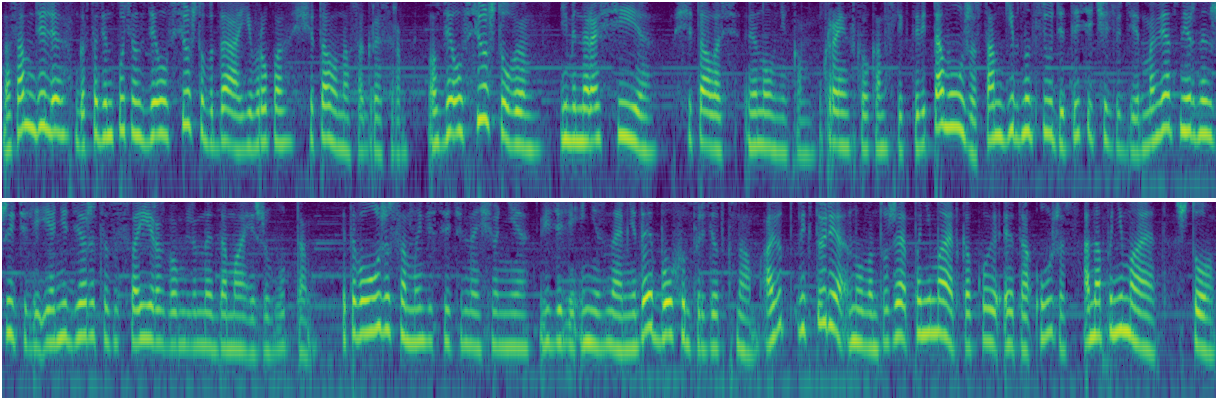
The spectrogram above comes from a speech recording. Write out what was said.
На самом деле, господин Путин сделал все, чтобы, да, Европа считала нас агрессором. Он сделал все, чтобы именно Россия считалась виновником украинского конфликта. Ведь там ужас, там гибнут люди, тысячи людей, момент мирных жителей, и они держатся за свои разбомбленные дома и живут там. Этого ужаса мы действительно еще не видели и не знаем. Не дай бог он придет к нам. А вот Виктория Нуланд уже понимает, какой это ужас. Она понимает, что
